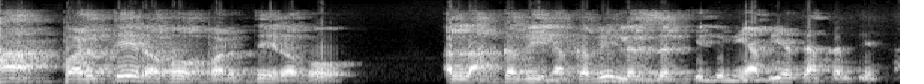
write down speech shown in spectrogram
ہاں پڑھتے رہو پڑھتے رہو۔ اللہ کبھی نہ کبھی لذت کی دنیا بھی عطا کر دیتا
